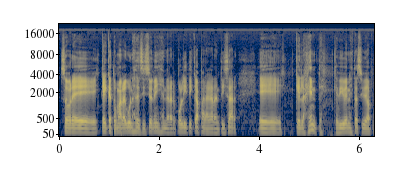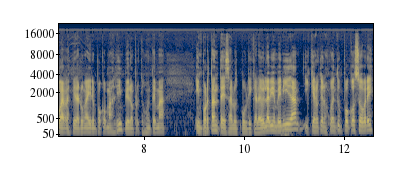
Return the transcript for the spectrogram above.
sobre que hay que tomar algunas decisiones y generar políticas para garantizar eh, que la gente que vive en esta ciudad pueda respirar un aire un poco más limpio, ¿no? porque es un tema importante de salud pública. Le doy la bienvenida y quiero que nos cuente un poco sobre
